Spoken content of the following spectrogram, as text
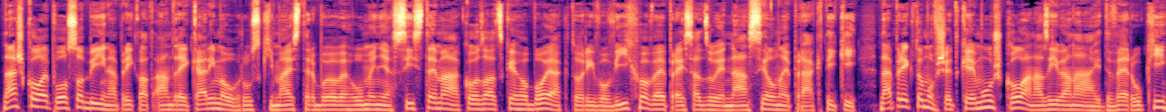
Na škole pôsobí napríklad Andrej Karimov, ruský majster bojového umenia systéma a kozáckého boja, ktorý vo výchove presadzuje násilné praktiky. Napriek tomu všetkému škola nazývaná aj Dve ruky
